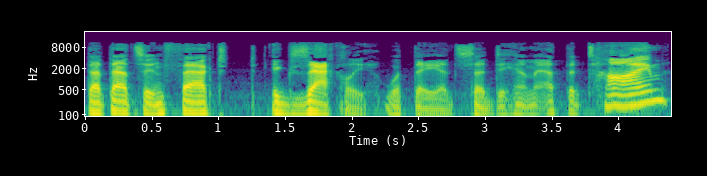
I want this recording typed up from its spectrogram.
that that's in fact exactly what they had said to him. At the time,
